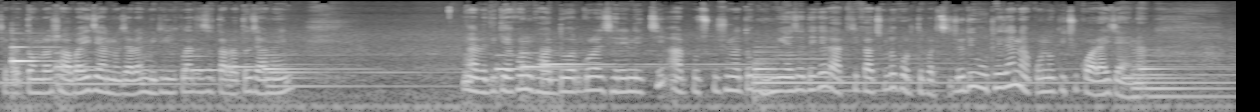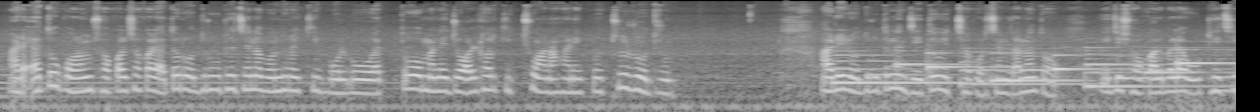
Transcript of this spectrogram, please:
সেটা তোমরা সবাই জানো, যারা মিডিল ক্লাস আছো তারা তো জানোই। আর এদিকে এখন ঘর দুয়ার করে ঝেড়ে নিচ্ছি, আর পুচকুসোনা তো ঘুমিয়ে আছে দেখে রাত্রি কাজগুলো করতে পারছি, যদি উঠে যায় না কোনো কিছু করাই যায় না। আর এত গরম সকাল সকাল, এত রোদ্রু উঠেছে না বন্ধুরা, কি বলব? এত মানে জল টল কিচ্ছু আনা হয়নি, প্রচুর রৌদ্র। আর এই রৌদ্রুতে না যেতেও ইচ্ছা করছে না, জানো তো। এই যে সকালবেলা উঠেছি,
